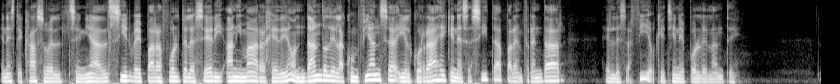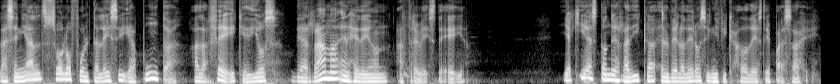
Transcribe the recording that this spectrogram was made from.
En este caso, el señal sirve para fortalecer y animar a Gedeón, dándole la confianza y el coraje que necesita para enfrentar el desafío que tiene por delante. La señal solo fortalece y apunta a la fe que Dios derrama en Gedeón a través de ella. Y aquí es donde radica el verdadero significado de este pasaje.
